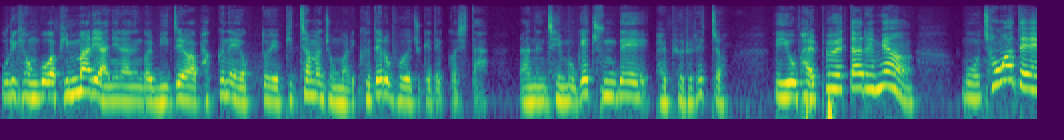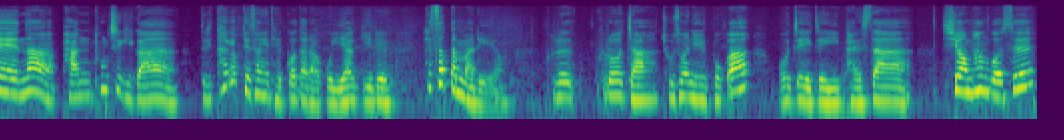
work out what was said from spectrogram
우리 경고가 빈말이 아니라는 걸 미제와 박근혜 역도의 비참한 종말이 그대로 보여주게 될 것이다. 라는 제목의 중대 발표를 했죠. 이 발표에 따르면 뭐 청와대나 반 통치 기관들이 타격 대상이 될 거다라고 이야기를 했었단 말이에요. 그러, 그러자 조선일보가 어제 이제 이 발사 시험한 것을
